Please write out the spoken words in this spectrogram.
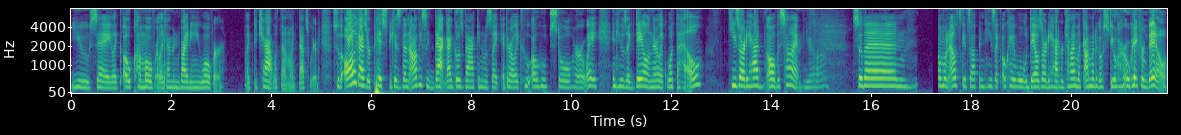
you say like, "Oh, come over. Like I'm inviting you over." Like to chat with them, like that's weird. So the, all the guys are pissed because then obviously that guy goes back and was like, they're like, who? Oh, who stole her away? And he was like Dale, and they're like, what the hell? He's already had all this time. Yeah. So then someone else gets up and he's like, okay, well, Dale's already had her time. Like, I'm going to go steal her away from Dale.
